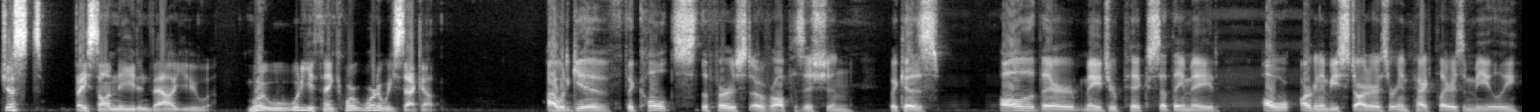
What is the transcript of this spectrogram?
just based on need and value, what, what do you think? Where, where do we stack up? I would give the Colts the first overall position because all of their major picks that they made all are going to be starters or impact players immediately.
